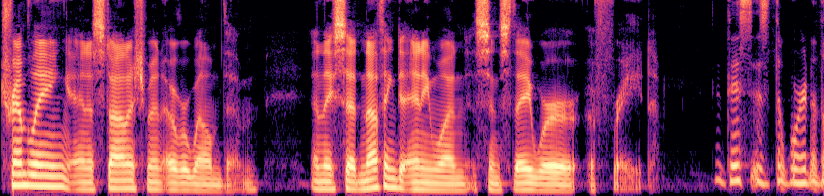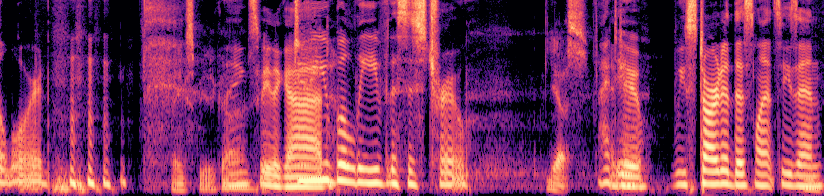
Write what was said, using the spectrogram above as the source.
trembling and astonishment overwhelmed them. And they said nothing to anyone since they were afraid. This is the word of the Lord. Thanks be to God. Thanks be to God. Do you believe this is true? Yes. I I do. do. We started this Lent season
